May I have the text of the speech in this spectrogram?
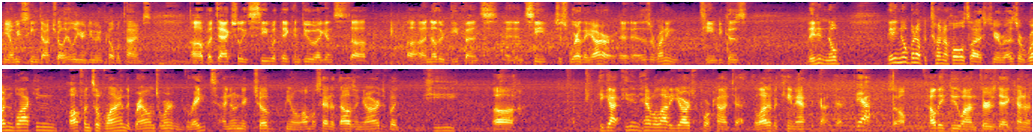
You know we've seen Dontrell Hilliard do it a couple times, uh, but to actually see what they can do against uh, uh, another defense and, and, see just where they are as a running team because they didn't know they didn't open up a ton of holes last year. As a run blocking offensive line, the Browns weren't great. I know Nick Chubb, you know, almost had a thousand yards, but he uh, he got he didn't have a lot of yards before contact. A lot of it came after contact. Yeah. So how they do on Thursday kind of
